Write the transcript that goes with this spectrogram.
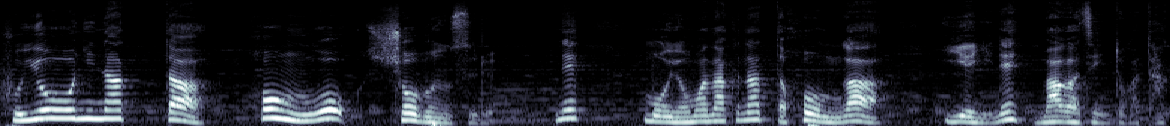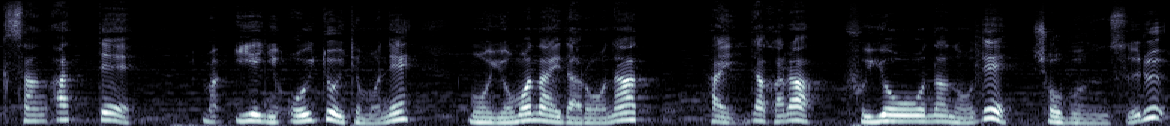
不要になった本を処分する。ね。もう読まなくなった本が家にね、マガジンとかたくさんあって、まあ、家に置いといてもね、もう読まないだろうな。はい。だから、不要なので処分する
